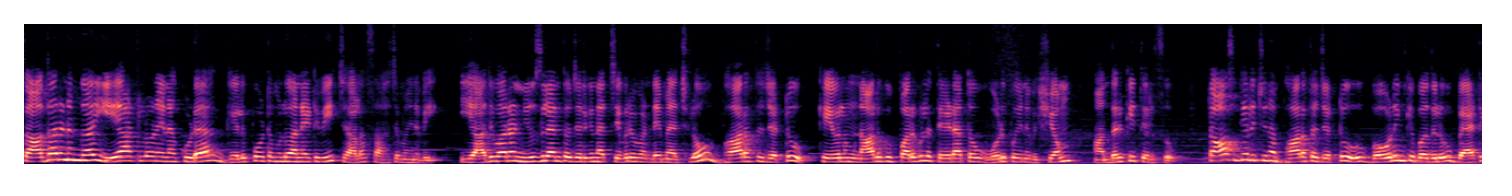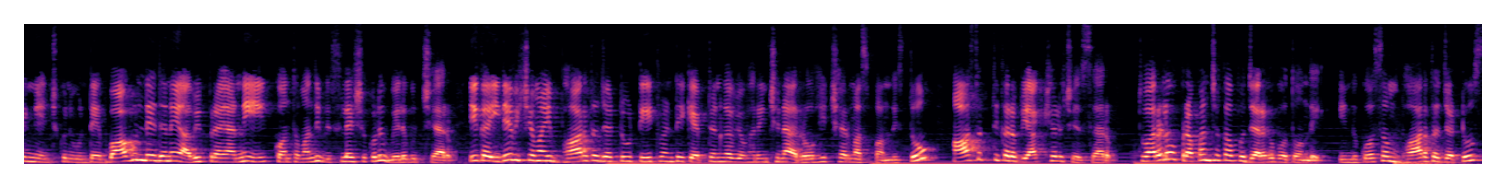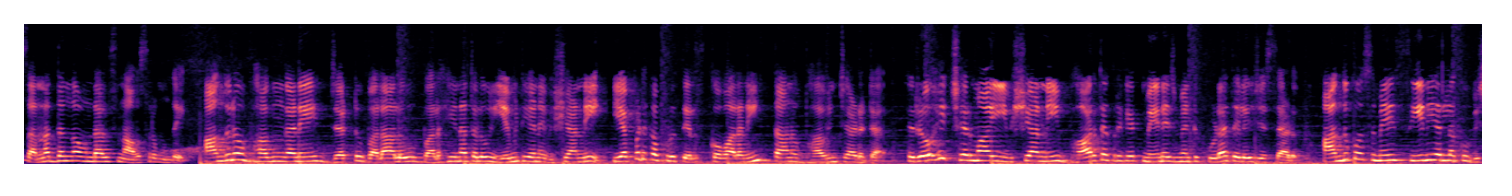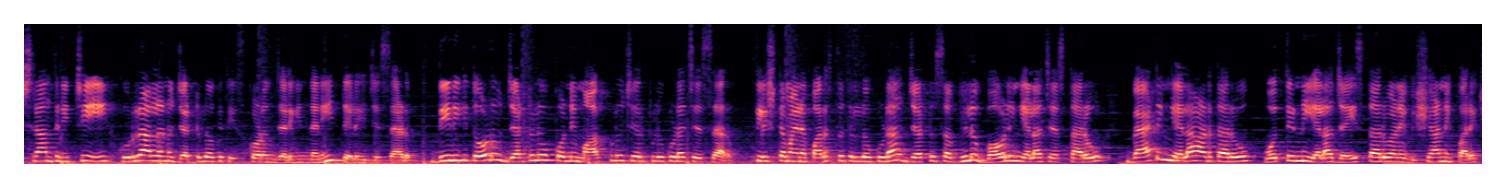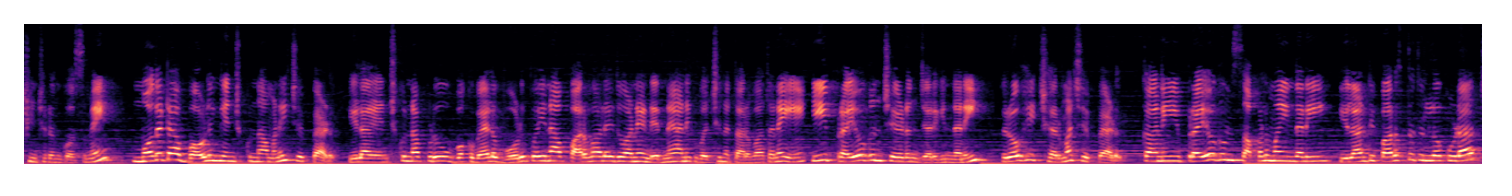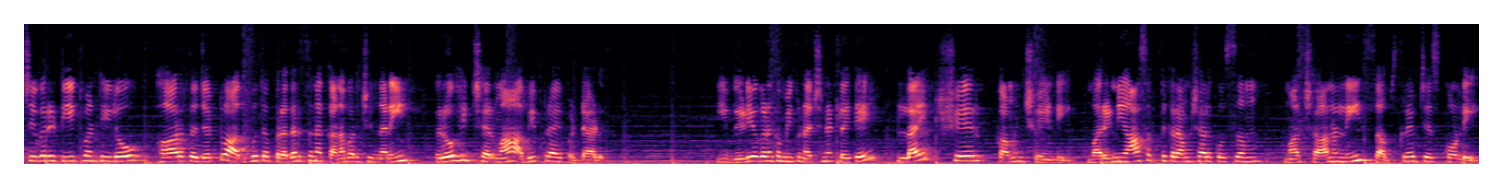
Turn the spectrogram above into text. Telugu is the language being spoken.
సాధారణంగా ఏ ఆటలోనైనా కూడా గెలుపోటములు అనేటివి చాలా సహజమైనవి. ఈ ఆదివారం న్యూజిలాండ్తో జరిగిన చివరి వన్డే మ్యాచ్లో భారత జట్టు కేవలం నాలుగు పరుగుల తేడాతో ఓడిపోయిన విషయం అందరికీ తెలుసు. టాస్ గెలిచిన భారత జట్టు బౌలింగ్కి బదులు బ్యాటింగ్ ఎంచుకుని ఉంటే బాగుండేదనే అభిప్రాయాన్ని కొంతమంది విశ్లేషకులు వెలుగుచ్చారు ఇక ఇదే విషయమై భారత జట్టు టీ ట్వంటీ కెప్టెన్గా వ్యవహరించిన రోహిత్ శర్మ స్పందిస్తూ ఆసక్తికర వ్యాఖ్యలు చేశారు. త్వరలో ప్రపంచ కప్ జరగబోతోంది. ఇందుకోసం భారత జట్టు సన్నద్ధంగా ఉండాల్సిన అవసరం ఉంది. అందులో భాగంగానే జట్టు బలాలు బలహీనతలు ఏమిటి అనే విషయాన్ని ఎప్పటికప్పుడు తెలుసుకోవాలని తాను భావించాడట. రోహిత్ శర్మ ఈ విషయాన్ని భారత క్రికెట్ మేనేజ్మెంట్ కూడా తెలియజేశాడు. అందుకోసమే సీనియర్లకు విశ్రాంతినిచ్చి కుర్రాళ్ళను జట్టులోకి తీసుకోవడం జరిగిందని తెలియజేశాడు. దీనికి తోడు జట్టులో కొన్ని మార్పులు చేర్పులు కూడా చేశారు. క్లిష్టమైన పరిస్థితుల్లో కూడా జట్టు సభ్యులు బౌలింగ్ ఎలా చేస్తారు బ్యాటింగ్ ఎలా ఆడతారు ఒత్తిడిని ఎలా జయిస్తారు అనే విషయాన్ని పరీక్షించడం కోసమే మొదట బౌలింగ్ ఎంచుకున్నామని చెప్పాడు. ఇలా ఎంచుకున్నప్పుడు ఒకవేళ ఓడిపోయినా పర్వాలేదు అనే నిర్ణయానికి వచ్చిన తర్వాతనే ఈ ప్రయోగం చేయడం జరిగిందని రోహిత్ శర్మ చెప్పాడు. కానీ ఈ ప్రయోగం సఫలమైందని ఇలాంటి పరిస్థితుల్లో కూడా చివరి టీ ట్వంటీలో భారత జట్టు అద్భుత ప్రదర్శన కనబరిచిందని రోహిత్ శర్మ అభిప్రాయపడ్డాడు. ఈ వీడియో గనక మీకు నచ్చినట్లయితే లైక్ షేర్ కామెంట్ చేయండి. మరిన్ని ఆసక్తికర అంశాల కోసం మా ఛానల్ని సబ్స్క్రైబ్ చేసుకోండి.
